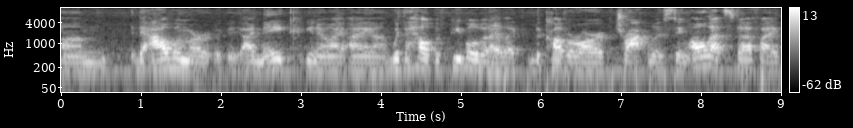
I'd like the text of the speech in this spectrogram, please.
Um, the album or I make, you know, I, I uh, with the help of people that I like, the cover art, track listing, all that stuff. I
